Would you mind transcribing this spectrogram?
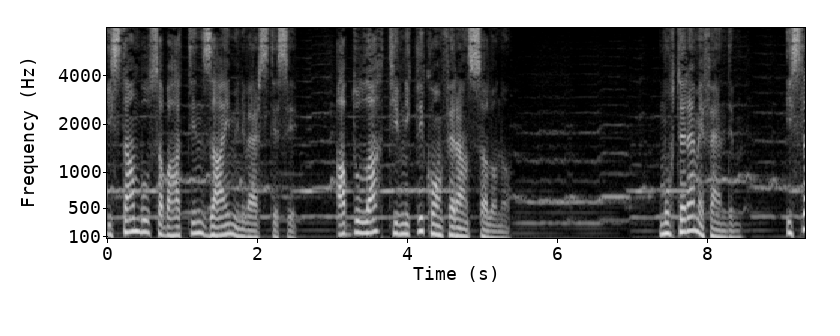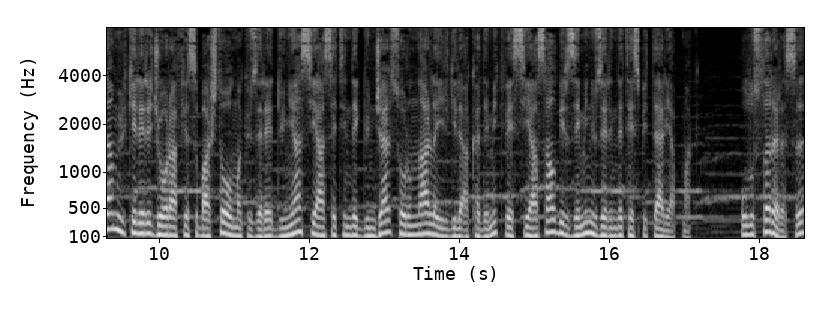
İstanbul Sabahattin Zaim Üniversitesi Abdullah Tivnikli Konferans Salonu Muhterem efendim, İslam ülkeleri coğrafyası başta olmak üzere dünya siyasetinde güncel sorunlarla ilgili akademik ve siyasal bir zemin üzerinde tespitler yapmak, uluslararası,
